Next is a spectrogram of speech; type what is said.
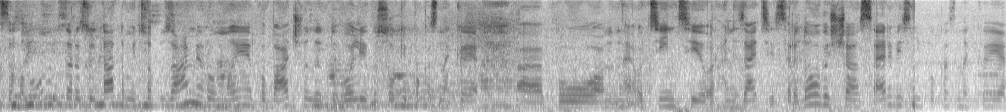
загалом, за результатами цього заміру, ми побачили доволі високі показники е, по е, оцінці організації середовища, сервісні показники.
